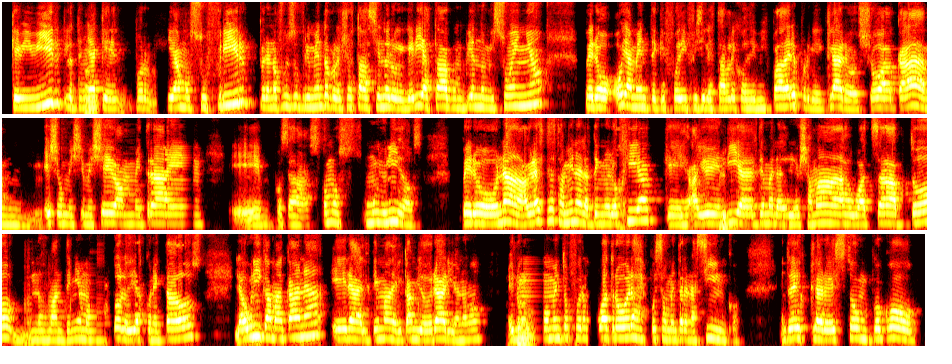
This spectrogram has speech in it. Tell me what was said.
que vivir, lo tenía que, por, digamos, sufrir, pero no fue un sufrimiento porque yo estaba haciendo lo que quería, estaba cumpliendo mi sueño pero obviamente que fue difícil estar lejos de mis padres porque, claro, yo acá, mm, ellos me, me llevan, me traen, eh, o sea, somos muy unidos. Pero nada, gracias también a la tecnología que hay hoy en día, el tema de las videollamadas, WhatsApp, todo, nos manteníamos todos los días conectados. La única macana era el tema del cambio de horario, ¿no? En un momento fueron cuatro horas, después aumentaron a cinco. Entonces, claro, eso un poco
